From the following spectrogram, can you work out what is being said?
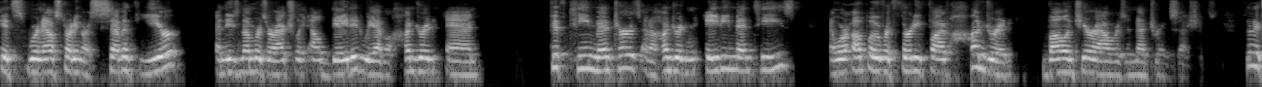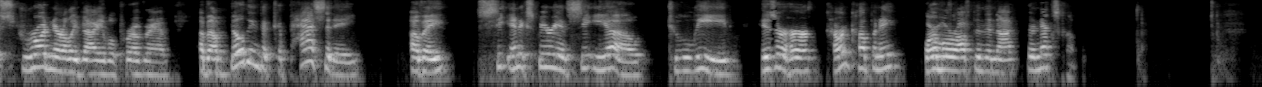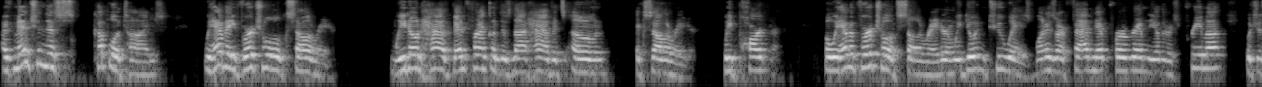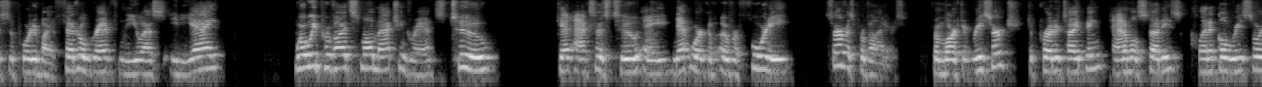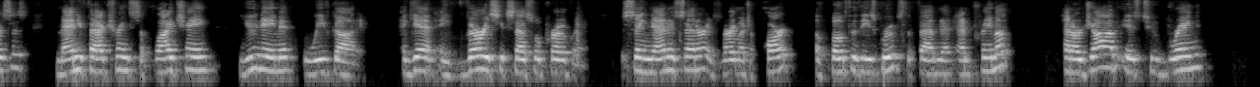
it's we're now starting our seventh year, and these numbers are actually outdated. We have 115 mentors and 180 mentees, and we're up over 3,500 volunteer hours in mentoring sessions. It's an extraordinarily valuable program about building the capacity of a inexperienced CEO to lead his or her current company, or more often than not, their next company. I've mentioned this a couple of times. We have a virtual accelerator. We don't have, Ben Franklin does not have its own accelerator. We partner, but we have a virtual accelerator and we do it in two ways. One is our FabNet program, the other is PRIMA, which is supported by a federal grant from the US EDA, where we provide small matching grants to get access to a network of over 40 service providers from market research to prototyping, animal studies, clinical resources, manufacturing, supply chain, you name it, we've got it. Again, a very successful program. The Singh Nano Center is very much a part of both of these groups, the FabNet and Prima. And our job is to bring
